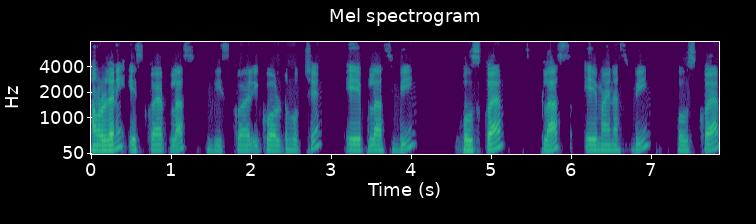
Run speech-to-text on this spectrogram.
আমরা জানি a square plus b square equal to হচ্ছে a plus b whole square plus a minus b whole square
